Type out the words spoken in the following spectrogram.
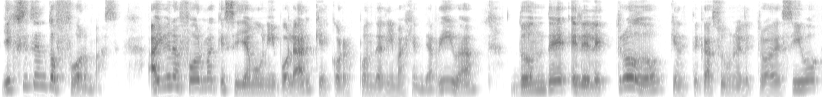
Y existen dos formas. Hay una forma que se llama unipolar, que corresponde a la imagen de arriba, donde el electrodo, que en este caso es un electrodo adhesivo,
